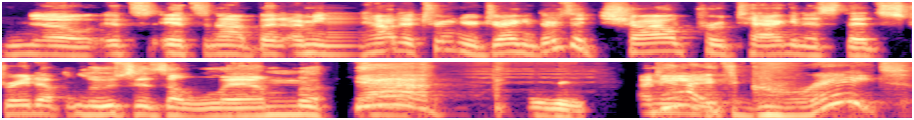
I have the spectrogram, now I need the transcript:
no, it's it's not. But I mean, How to Train Your Dragon. There's a child protagonist that straight up loses a limb. Yeah. I mean, yeah, it's great.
